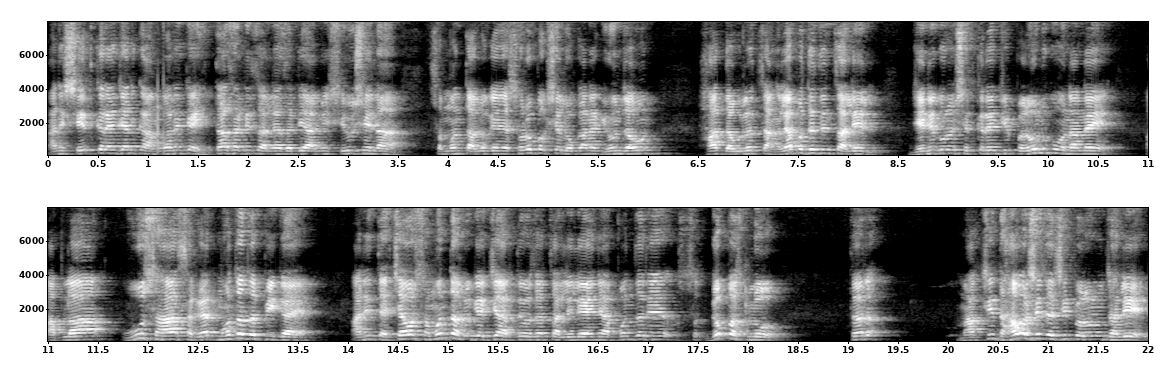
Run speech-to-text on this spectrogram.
आणि शेतकऱ्यांच्या आणि कामगारांच्या हितासाठी चालण्यासाठी आम्ही शिवसेना संबंध तालुक्याच्या सर्वपक्षीय लोकांना घेऊन जाऊन हा दौलत चांगल्या पद्धतीने चालेल. जेणेकरून शेतकऱ्यांची पिळवणूक होणार नाही. आपला ऊस हा सगळ्यात महत्त्वाचं पीक आहे आणि त्याच्यावर समंत तालुक्याची अर्थव्यवस्था चाललेली आहे आणि आपण जर हे स- गप्प बसलो तर मागची दहा वर्षे जशी पिळवणूक झाली आहे,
